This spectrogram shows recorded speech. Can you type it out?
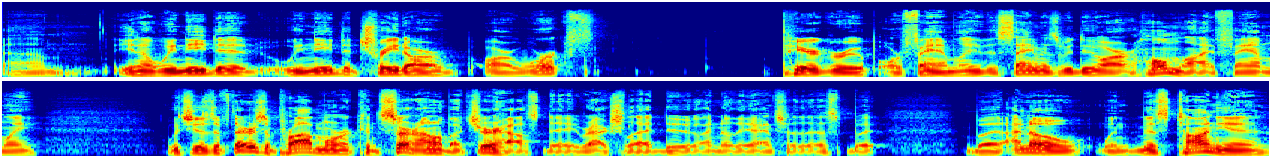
um, you know we need to we need to treat our our work peer group or family the same as we do our home life family which is if there's a problem or a concern, I don't know about your house, Dave. Or actually, I do. I know the answer to this, but but I know when Miss Tanya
